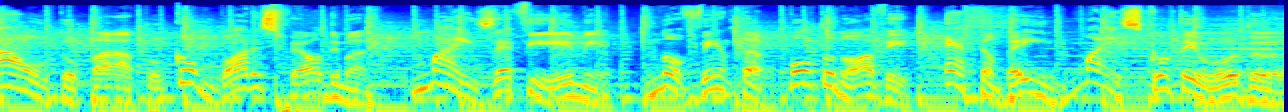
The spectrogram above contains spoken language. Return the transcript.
Alto Papo com Boris Feldman. Mais FM 90.9. É também mais conteúdo.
